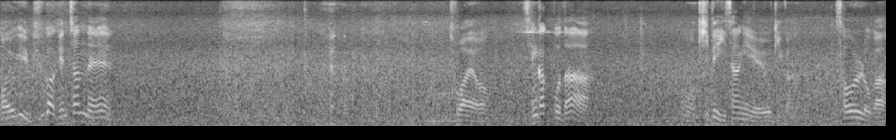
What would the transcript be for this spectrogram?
어, 여기 뷰가 괜찮네. 좋아요. 생각보다 어, 기대 이상이에요, 여기가. 서울로가.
